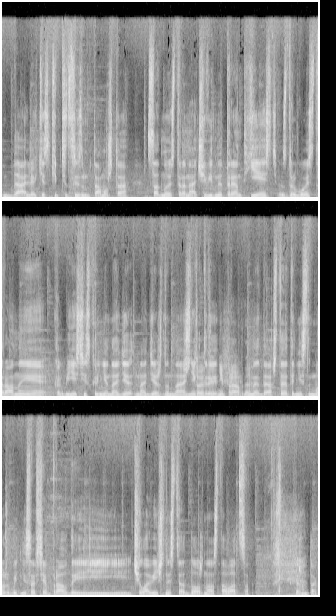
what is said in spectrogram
Да, легкий скептицизм, потому что, с одной стороны, очевидный тренд есть, с другой стороны, как бы есть искренняя надежда на что некоторые... это неправда. На, да, что это не, может быть не совсем правда, и человечность должна оставаться скажем так.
